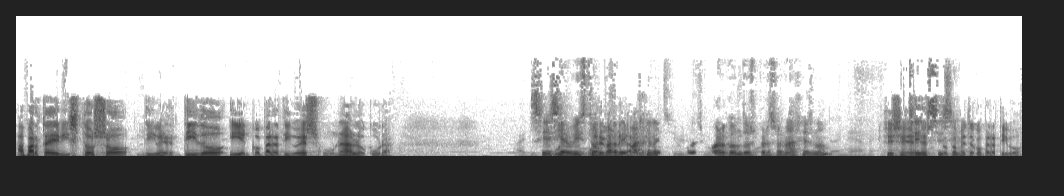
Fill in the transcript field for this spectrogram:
aparte de vistoso, divertido y en cooperativo es una locura. Sí, sí, he visto un par de imágenes. Puedes jugar con dos personajes, ¿no? Sí, sí, Sí, es sí, sí. totalmente cooperativo.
